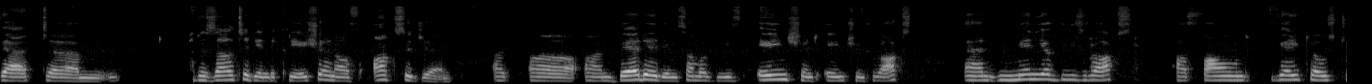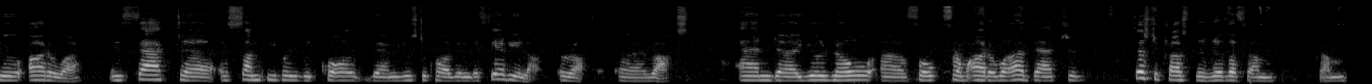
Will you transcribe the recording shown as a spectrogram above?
that um, resulted in the creation of oxygen uh, uh, embedded in some of these ancient, ancient rocks. And many of these rocks are found very close to Ottawa. In fact, uh, some people would call them, used to call them the fairy rock, uh, rocks. And uh, you'll know uh, folk from Ottawa that just across the river from, from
